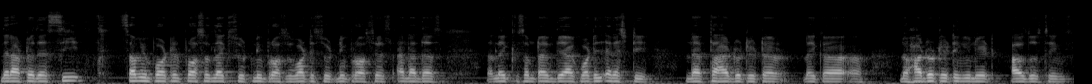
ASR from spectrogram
Then after the c some important process like sweetening process what is sweetening process and others. Like sometimes they ask what is nst naphtha hydrotreater like a uh, uh, no hydrotreating unit all those things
